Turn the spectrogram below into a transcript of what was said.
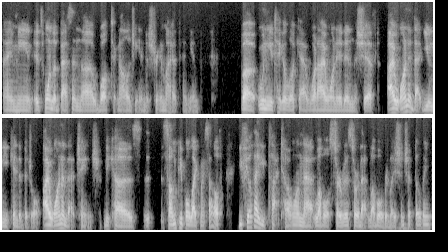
I mean, it's one of the best in the wealth technology industry, in my opinion. But when you take a look at what I wanted in the shift, I wanted that unique individual. I wanted that change because uh, some people like myself, you feel that you plateau on that level of service or that level of relationship building.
